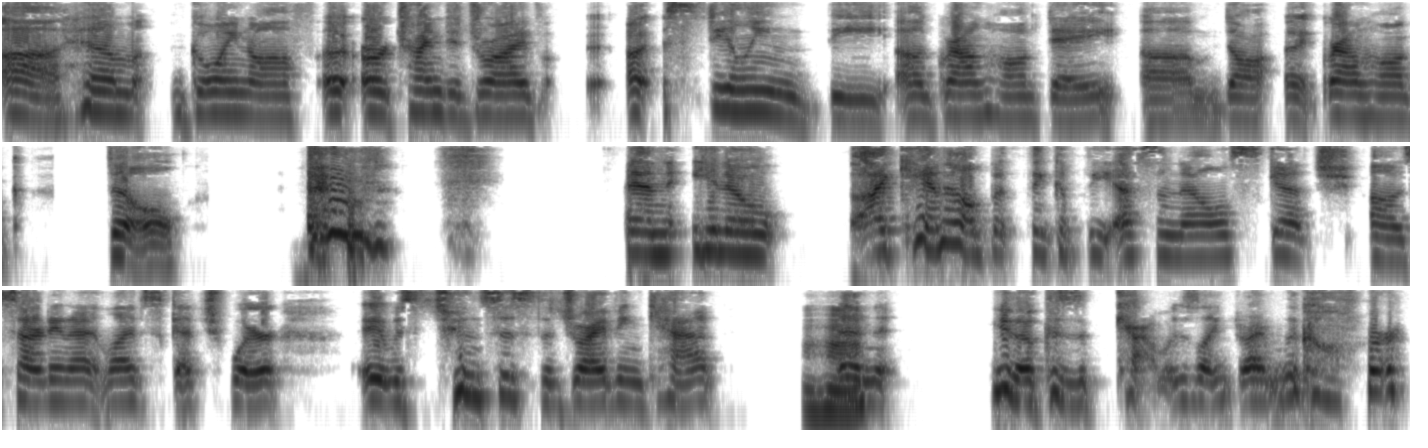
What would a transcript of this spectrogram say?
uh him going off uh, or trying to drive uh, stealing the uh, Groundhog Day um do- uh, Groundhog Phil, and you know I can't help but think of the SNL sketch, uh, Saturday Night Live sketch where it was Toonces the driving cat Mhm. and you know because the cat was like driving the car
